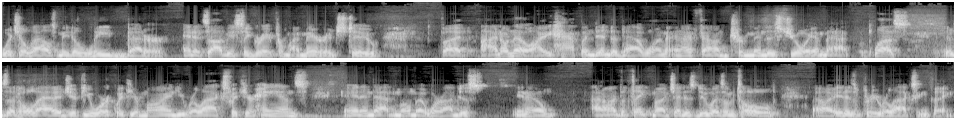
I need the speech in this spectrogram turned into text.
which allows me to lead better. And it's obviously great for my marriage too. But I don't know. I happened into that one and I found tremendous joy in that. Plus, there's that whole adage if you work with your mind, you relax with your hands. And in that moment where I'm just, you know, I don't have to think much, I just do as I'm told, uh, it is a pretty relaxing thing.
